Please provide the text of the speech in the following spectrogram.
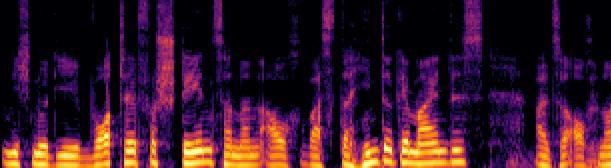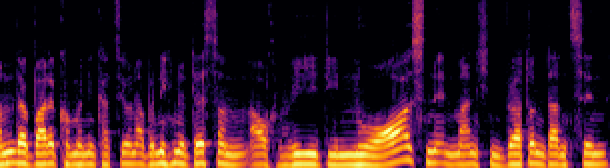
nicht nur die Worte verstehen, sondern auch, was dahinter gemeint ist, also auch mhm. nonverbale Kommunikation, aber nicht nur das, sondern auch, wie die Nuancen in manchen Wörtern dann sind,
